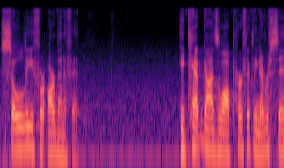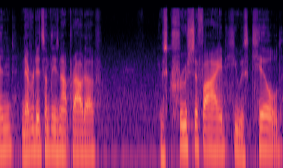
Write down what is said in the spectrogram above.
solely for our benefit. He kept God's law perfectly, never sinned, never did something he's not proud of. He was crucified, he was killed,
